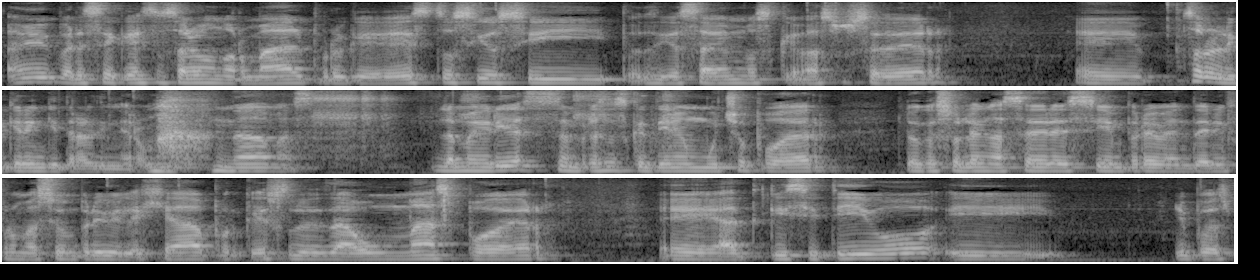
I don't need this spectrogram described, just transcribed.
a mí me parece que esto es algo normal porque esto sí o sí, pues ya sabemos que va a suceder. Eh, solo le quieren quitar el dinero, nada más. La mayoría de estas empresas que tienen mucho poder lo que suelen hacer es siempre vender información privilegiada porque eso les da aún más poder eh, adquisitivo y, y, pues,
